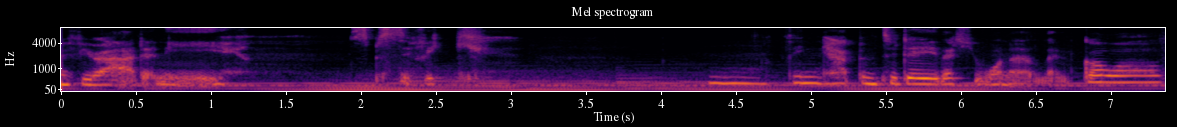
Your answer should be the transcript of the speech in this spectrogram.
If you had any specific mm, thing happen today that you want to let go of,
